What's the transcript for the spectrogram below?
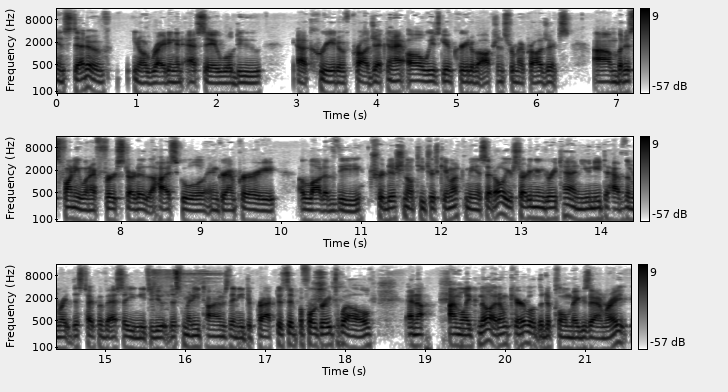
instead of you know writing an essay will do a creative project, and I always give creative options for my projects. Um, but it's funny when I first started at the high school in Grande Prairie, a lot of the traditional teachers came up to me and said, "Oh, you're starting in grade 10. You need to have them write this type of essay. You need to do it this many times. They need to practice it before grade 12." And I, am like, "No, I don't care about the diploma exam, right?"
